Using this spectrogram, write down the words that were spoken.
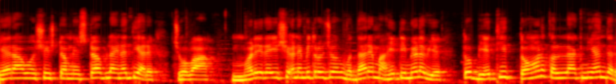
ઘેરાવો, સિસ્ટમની સ્ટબ લાઇન અત્યારે જોવા મળી રહી છે. અને મિત્રો, જો વધારે માહિતી મેળવીએ, તો બેથી ત્રણ કલાકની અંદર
